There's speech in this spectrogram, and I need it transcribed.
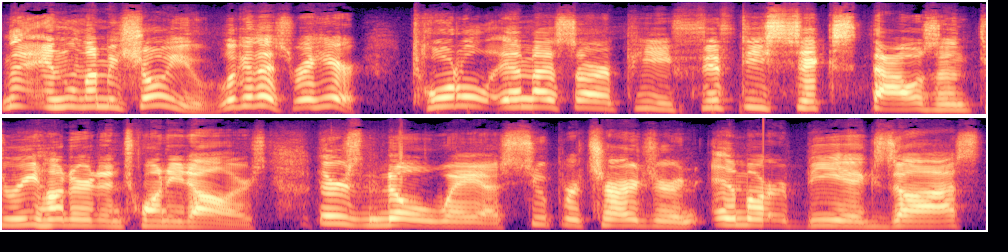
And let me show you. Look at this right here. Total MSRP $56,320. There's no way a supercharger and MRB exhaust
